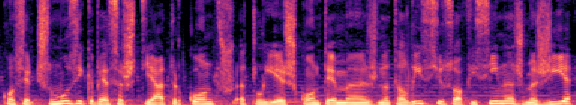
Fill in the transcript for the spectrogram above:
concertos de música, peças de teatro, contos, ateliês com temas natalícios, oficinas, magia,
